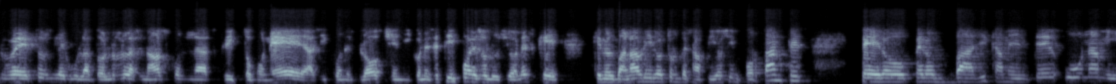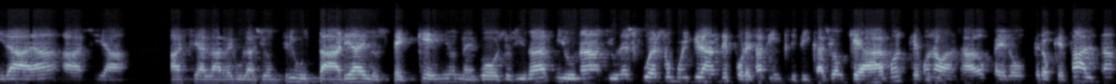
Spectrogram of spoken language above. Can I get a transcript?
retos regulatorios relacionados con las criptomonedas y con el blockchain y con ese tipo de soluciones que, que nos van a abrir otros desafíos importantes, pero, pero básicamente una mirada hacia, hacia la regulación tributaria de los pequeños negocios y, una, y, una, y un esfuerzo muy grande por esa simplificación que, hemos, que hemos avanzado, pero, pero que falta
